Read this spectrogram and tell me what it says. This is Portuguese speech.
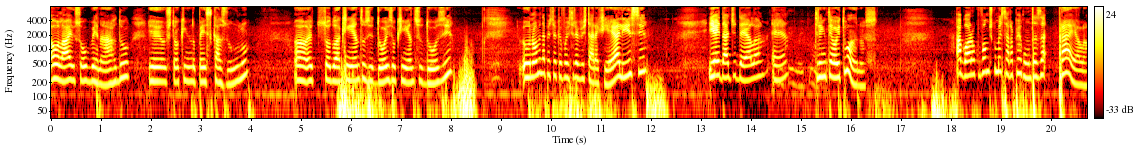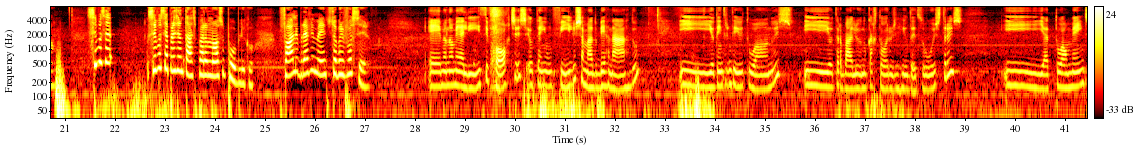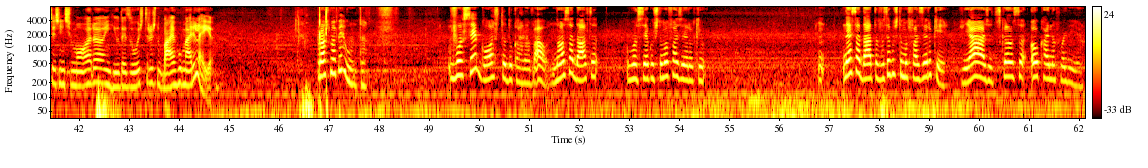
Olá, eu sou o Bernardo. Eu estou aqui no Pense Casulo. Uh, eu sou do A502 ou 512. O nome da pessoa que eu vou entrevistar aqui é Alice. E a idade dela é 38 anos. Agora vamos começar a perguntas para ela. Se você se você apresentasse para o nosso público, fale brevemente sobre você. É, meu nome é Alice Fortes, eu tenho um filho chamado Bernardo e eu tenho 38 anos e eu trabalho no cartório de Rio das Ostras e atualmente a gente mora em Rio das Ostras, no bairro Marileia. Próxima pergunta. Você gosta do carnaval? Nossa data, você costuma fazer o que Nessa data, você costuma fazer o quê? Viaja, descansa ou cai na folia?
